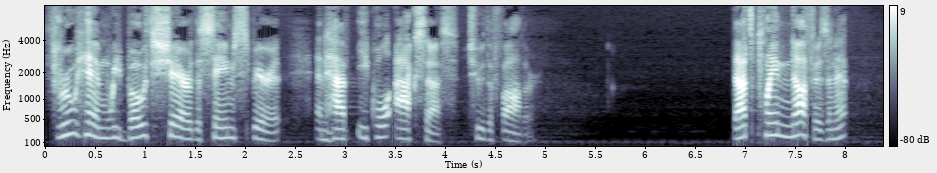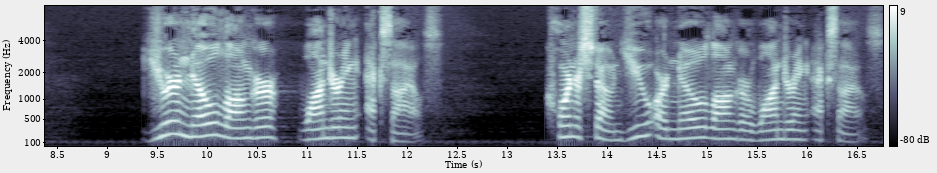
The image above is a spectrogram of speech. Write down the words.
Through him, we both share the same Spirit and have equal access to the Father. That's plain enough, isn't it? You're no longer wandering exiles. Cornerstone, you are no longer wandering exiles.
